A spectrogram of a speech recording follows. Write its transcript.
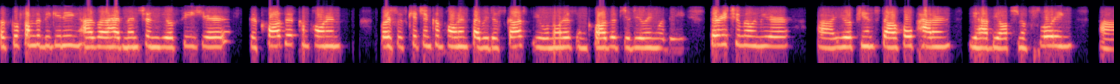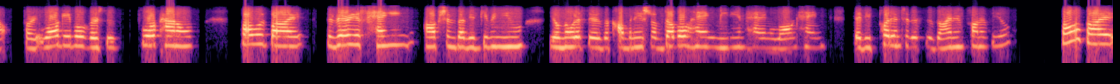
let's go from the beginning. As I had mentioned, you'll see here the closet components versus kitchen components that we discussed. You will notice in closets you're dealing with the 32 millimeter uh, European style hole pattern. You have the option of floating uh, sorry, wall gable versus floor panels, followed by the various hanging options that we've given you. You'll notice there's a combination of double hang, medium hang, long hang that we put into this design in front of you. Followed by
